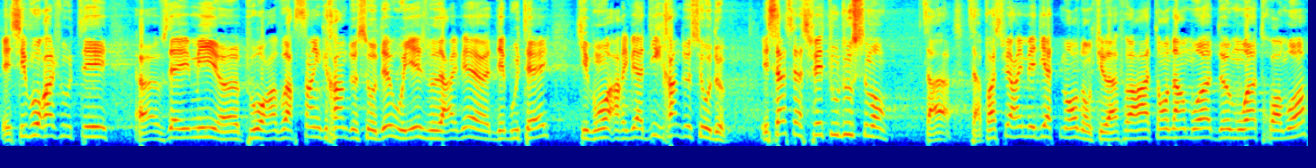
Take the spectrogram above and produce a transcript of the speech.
Et si vous rajoutez, vous avez mis pour avoir 5 grammes de CO2, vous voyez, vous arrivez à des bouteilles qui vont arriver à 10 grammes de CO2. Et ça, ça se fait tout doucement. Ça ne va pas se faire immédiatement, donc il va falloir attendre un mois, deux mois, trois mois,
